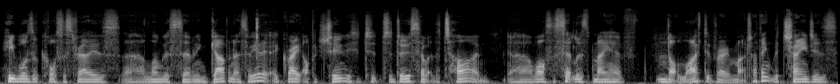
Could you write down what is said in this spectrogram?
He was, of course, Australia's uh, longest serving governor, so he had a great opportunity to, to do so at the time. Whilst the settlers may have not liked it very much, I think the changes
